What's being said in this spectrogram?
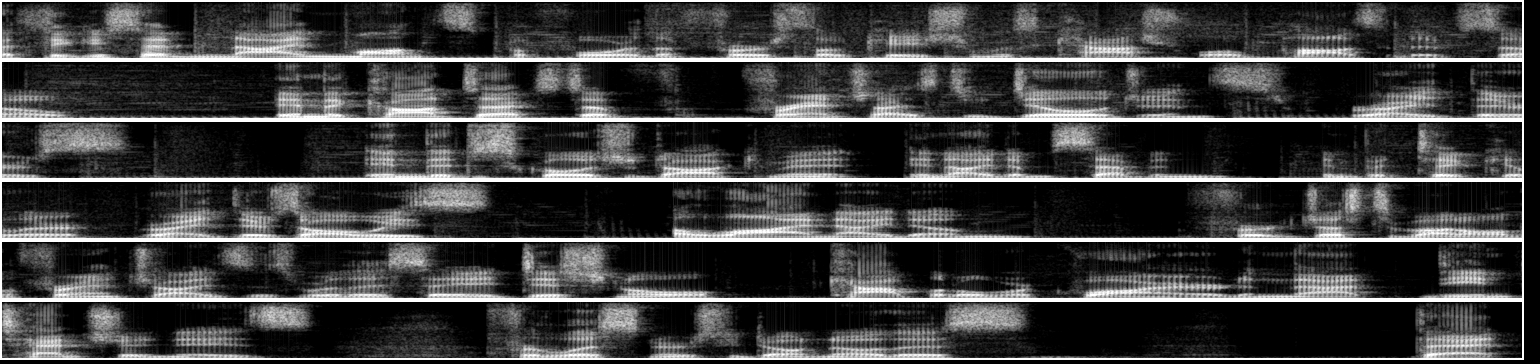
I think you said nine months before the first location was cash flow positive. So, in the context of franchise due diligence, right, there's in the disclosure document in item seven in particular, right, there's always a line item for just about all the franchises where they say additional capital required. And that the intention is for listeners who don't know this, that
